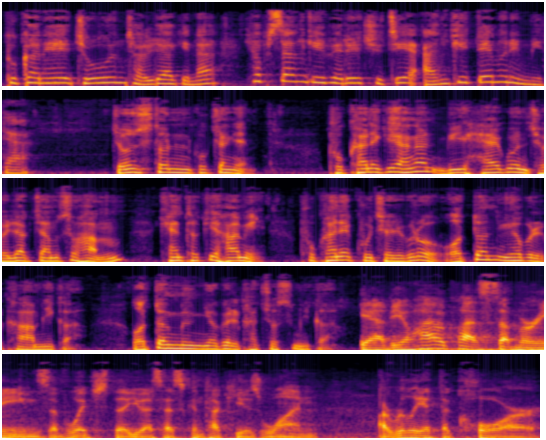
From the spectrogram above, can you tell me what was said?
북한에 좋은 전략이나 협상 기회를 주지 않기 때문입니다. 존스턴 국장님, 북한에 기항한 미 해군 전략 잠수함 켄터키 함이 북한에 구체적으로 어떤 위협을 가합니까? 어떤 능력을 갖췄습니까? Yeah, the Ohio class submarines, of which the USS Kentucky is one, are really at the core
